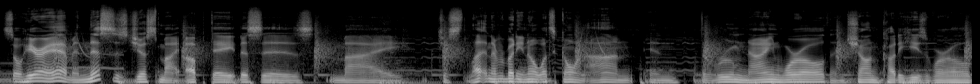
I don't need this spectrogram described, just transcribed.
So here I am, and this is just my update. This is my just letting everybody know what's going on in the Room 9 world and Sean Cudahy's world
